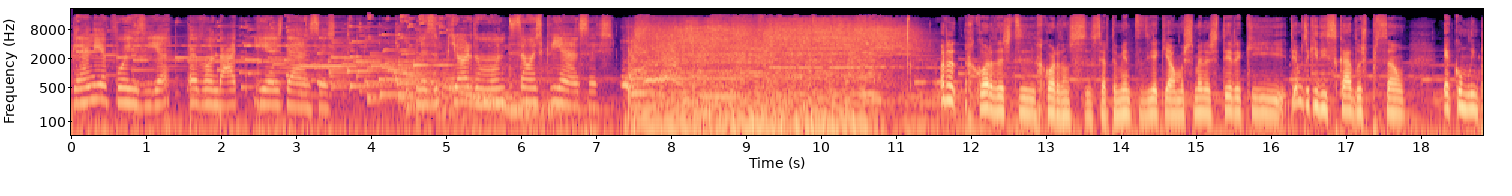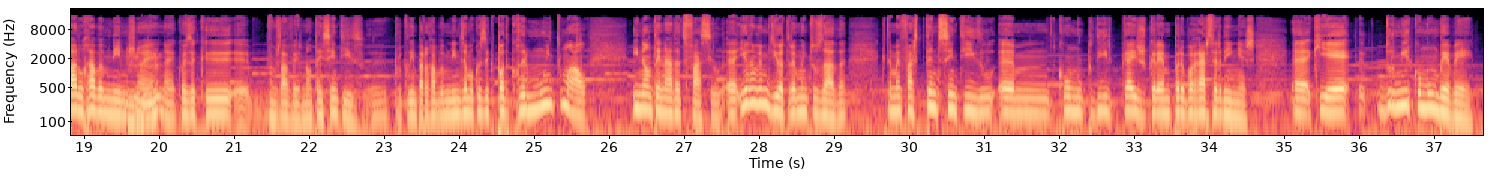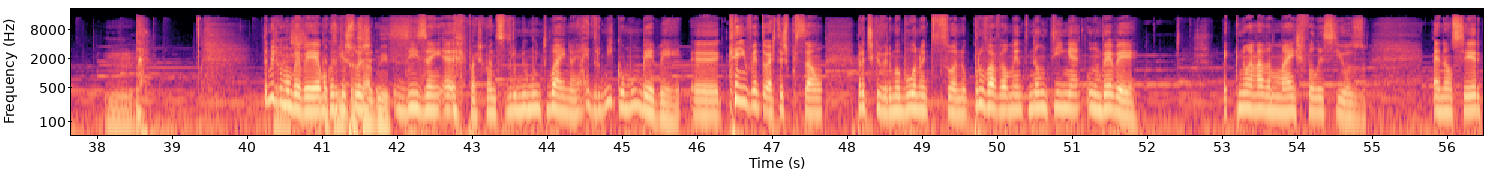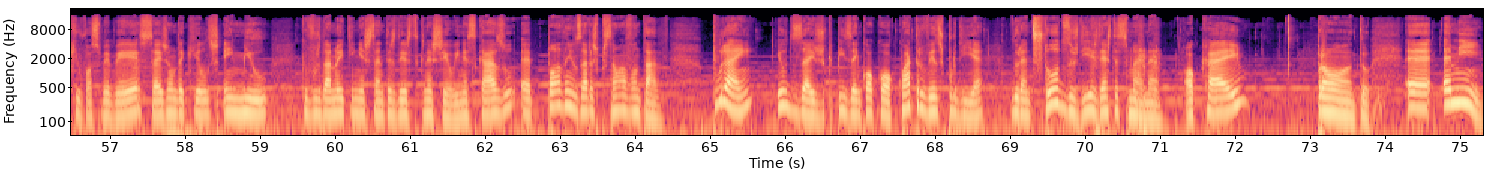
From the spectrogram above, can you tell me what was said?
Grande é a poesia, a bondade e as danças. Mas o pior do mundo são as crianças. Ora, recordas-te, recordam-se certamente de aqui há umas semanas ter aqui, temos aqui dissecado a expressão é como limpar o rabo a meninos, não, é? não é? Coisa que, eh, vamos lá ver, não tem sentido, eh, porque limpar o rabo a meninos é uma coisa que pode correr muito mal e não tem nada de fácil. Eh, eu lembro-me de outra muito usada que também faz tanto sentido um, como pedir queijo creme para barrar sardinhas, uh, que é dormir como um bebê. Hum. Dormir como um bebê é uma coisa que as pessoas dizem uh, pois, quando se dormiu muito bem, não é? Ai, dormi como um bebê. Uh, quem inventou esta expressão para descrever uma boa noite de sono provavelmente não tinha um bebê. É que não há nada mais falacioso. A não ser que o vosso bebê sejam daqueles em mil que vos dá noitinhas santas desde que nasceu. E nesse caso, uh, podem usar a expressão à vontade. Porém, eu desejo que pisem cocó quatro vezes por dia durante todos os dias desta semana. Ok? Pronto. Uh, a mim,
